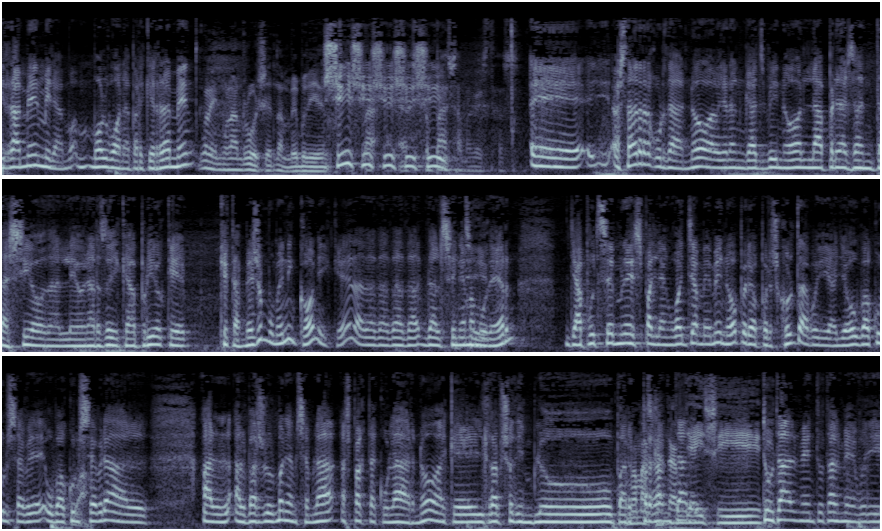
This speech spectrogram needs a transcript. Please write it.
i realment, mira, mo- molt bona, perquè realment Bueno, i Moulin Rouge, eh, també, vull dir... Sí, sí, sí, sí, això sí. passa amb aquestes. Eh, estava recordant, no, el Gran Gatsby, no, la presentació del Leonardo DiCaprio, que que també és un moment icònic eh, de, de, de, de, del cinema sí. modern ja potser més pel llenguatge meme no? però, però escolta, vull dir, allò ho va concebre, ho va concebre el, el, el Bas Luhrmann i em sembla espectacular no? aquell Rhapsody in Blue per amb presentar Jay-Z. totalment, totalment vull dir,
